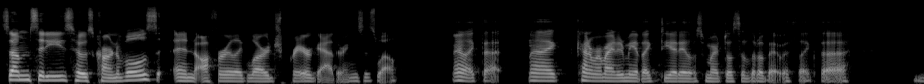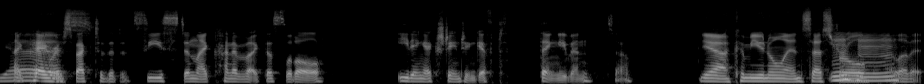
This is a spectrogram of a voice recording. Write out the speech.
Some cities host carnivals and offer like large prayer gatherings as well. I like that. I kind of reminded me of like Dia de los Muertos a little bit with like the yes. like paying respect to the deceased and like kind of like this little eating, exchanging gift thing, even. So, yeah, communal, ancestral. Mm-hmm. I love it.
